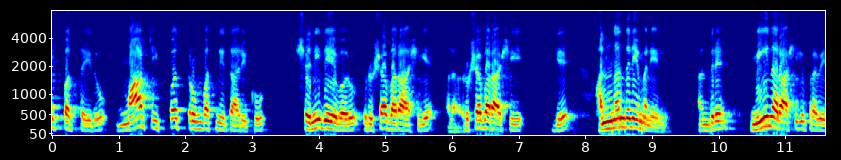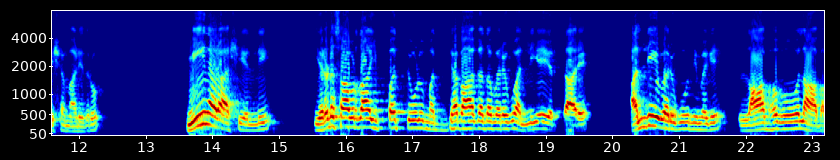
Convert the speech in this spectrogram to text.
ಇಪ್ಪತ್ತೈದು ಮಾರ್ಚ್ ಇಪ್ಪತ್ತೊಂಬತ್ತನೇ ತಾರೀಕು ಶನಿದೇವರು ವೃಷಭ ರಾಶಿಗೆ, ಅಲ್ಲ ಋಷಭ ರಾಶಿಗೆ ಹನ್ನೊಂದನೇ ಮನೆಯಲ್ಲಿ, ಅಂದ್ರೆ ಮೀನ ರಾಶಿಗೆ ಪ್ರವೇಶ ಮಾಡಿದರು. ಮೀನ ರಾಶಿಯಲ್ಲಿ ಎರಡು ಸಾವಿರದ ಇಪ್ಪತ್ತೇಳು ಮಧ್ಯಭಾಗದವರೆಗೂ ಅಲ್ಲಿಯೇ ಇರ್ತಾರೆ. ಅಲ್ಲಿಯವರೆಗೂ ನಿಮಗೆ ಲಾಭವೋ ಲಾಭ?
